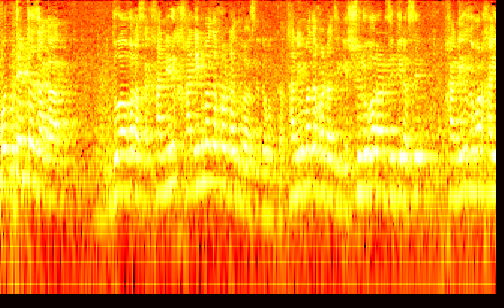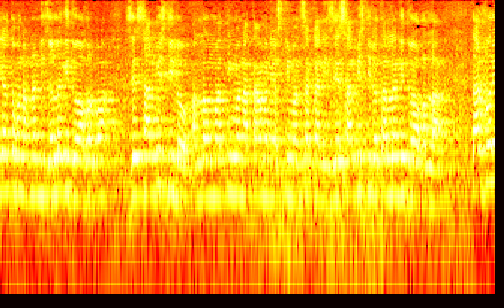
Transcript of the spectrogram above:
প্রত্যেকটা জায়গা দোয়া করা আছে। খানির খানির মাঝে কয়টা দোয়া আছে তখন খানির মাঝে কয়টা জিকির? শুরু করার জিকির আছে। খানির যখন খাইরা তখন আপনার নিজের লাগি দোয়া করবা। যে সার্ভিস দিল আল্লাহ মাতিমান আতামানি অস্কিমান সাকানি যে সার্ভিস দিল, তার লাগি দোয়া করলা। তারপরে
